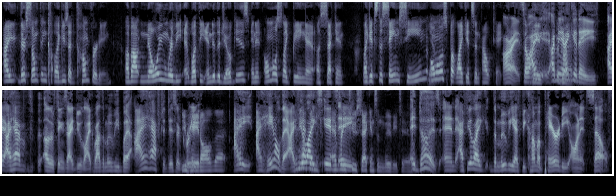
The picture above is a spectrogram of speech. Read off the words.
I, there's something, like you said, comforting about knowing where the, what the end of the joke is, and it almost like being a, a second, like it's the same scene almost, but like it's an outtake. All right, so Dave, I I mean go I ahead. get a I, I have other things I do like about the movie, but I have to disagree. You hate all of that? I I hate all that. I It feel like happens it's every a, two seconds in the movie too. It does. And I feel like the movie has become a parody on itself.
